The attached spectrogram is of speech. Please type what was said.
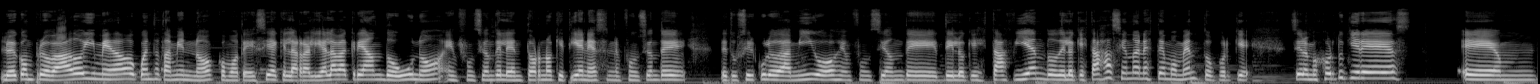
lo he comprobado y me he dado cuenta también, ¿no? Como te decía, que la realidad la va creando uno en función del entorno que tienes, en función de, tu círculo de amigos, en función de, lo que estás viendo, de lo que estás haciendo en este momento. Porque si a lo mejor tú quieres em,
